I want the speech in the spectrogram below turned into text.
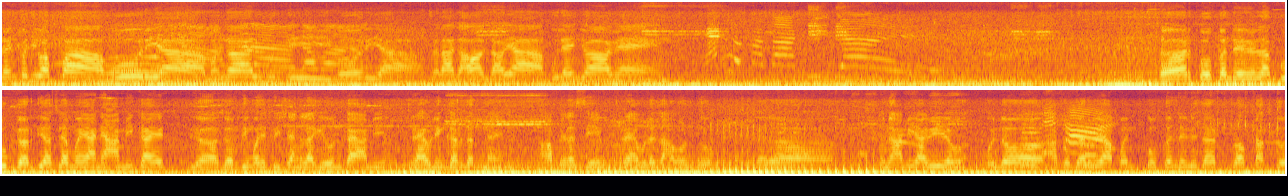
गणपती बाप्पा मोरया मंगल मूर्ती मोरया चला गावात जाऊया. फुल एन्जॉयमेंट तर कोकण रेल्वेला खूप गर्दी असल्यामुळे आणि आम्ही काय गर्दीमध्ये पिशांगला घेऊन काय आम्ही ट्रॅव्हलिंग करतच नाही. आपल्याला सेफ ट्रॅव्हलच आवडतो. तर म्हणून आम्ही यावेळी बोललो आपण दरवेळी आपण कोकण रेल्वेचा ब्लॉक टाकतो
